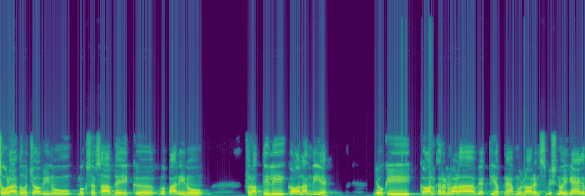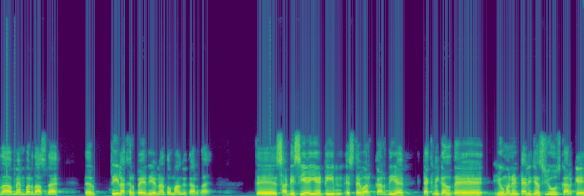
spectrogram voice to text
ਸੋਲਾਂ ਦੋ 24 ਨੂੰ ਮੁਕਤਸਰ ਸਾਹਿਬ ਦੇ ਇੱਕ ਵਪਾਰੀ ਨੂੰ ਫਰੋਤੀ ਲਈ ਕਾਲ ਆਂਦੀ ਹੈ, ਜੋ ਕਿ ਕਾਲ ਕਰਨ ਵਾਲਾ ਵਿਅਕਤੀ ਆਪਣੇ ਆਪ ਨੂੰ ਲਾਰੈਂਸ ਬਿਸ਼ਨੋਈ ਗੈਂਗ ਦਾ ਮੈਂਬਰ ਦੱਸਦਾ ਹੈ ਤੇ 30 ਲੱਖ ਰੁਪਏ ਦੀ ਇਹਨਾਂ ਤੋਂ ਮੰਗ ਕਰਦਾ ਹੈ। ਤੇ ਸਾਡੀ CIA ਟੀਮ ਇਸ ਤੇ ਵਰਕ ਕਰਦੀ ਹੈ। ਟੈਕਨੀਕਲ ਤੇ ਹਿਊਮਨ ਇੰਟੈਲੀਜੈਂਸ ਯੂਜ਼ ਕਰਕੇ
